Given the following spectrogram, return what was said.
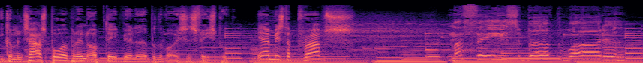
i kommentarsporet på den update, vi har lavet på The Voices Facebook. Ja, Mr. Props. My face above the water.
